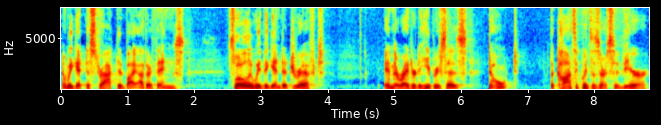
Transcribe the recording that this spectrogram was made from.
and we get distracted by other things. Slowly, we begin to drift. And the writer to Hebrews says, Don't. The consequences are severe.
